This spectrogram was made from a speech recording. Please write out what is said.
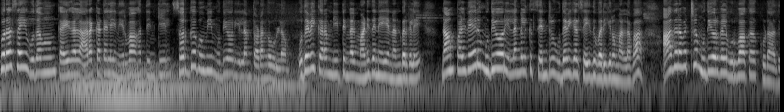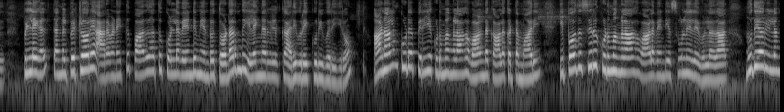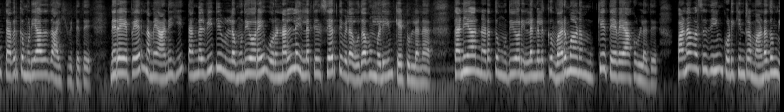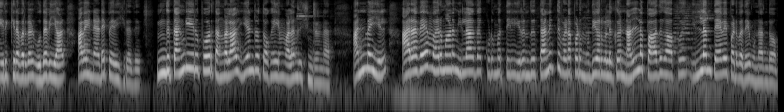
புரசை உதவும் கைகள் அறக்கட்டளை நிர்வாகத்தின் கீழ் சொர்க்கபூமி முதியோர் இல்லம் தொடங்க உள்ளோம். உதவிக்கரம் நீட்டுங்கள் மனிதநேய நண்பர்களே. நாம் பல்வேறு முதியோர் இல்லங்களுக்கு சென்று உதவிகள் செய்து வருகிறோம் அல்லவா? ஆதரவற்ற முதியோர்கள் உருவாக்கக்கூடாது. பிள்ளைகள் தங்கள் பெற்றோரை அரவணைத்து பாதுகாத்து கொள்ள வேண்டும் என்று தொடர்ந்து இளைஞர்களுக்கு அறிவுரை கூறி வருகிறோம். ஆனாலும் கூட பெரிய குடும்பங்களாக வாழ்ந்த காலகட்டம் மாறி இப்போது சிறு குடும்பங்களாக வாழ வேண்டிய சூழ்நிலை உள்ளதால் முதியோர் இல்லம் தவிர்க்க முடியாதது ஆகிவிட்டது நிறைய பேர் நம்மை அணுகி தங்கள் வீட்டில் உள்ள முதியோரை ஒரு நல்ல இல்லத்தில் சேர்த்துவிட உதவும்படியும் கேட்டுள்ளனர். தனியார் நடத்தும் முதியோர் இல்லங்களுக்கு வருமானம் முக்கிய தேவையாக உள்ளது. பண வசதியும் கொடுக்கின்ற மனதும் இருக்கிறவர்கள் உதவியால் அவை நடைபெறுகிறது. இங்கு தங்கியிருப்போர் தங்களால் இயன்ற தொகையும் வருகின்றனர் அண்மையில் அறவே வருமானம் இல்லாத குடும்பத்தில் இருந்து தனித்து விடப்படும் முதியோர்களுக்கு நல்ல பாதுகாப்பு இல்லம் தேவைப்படுவதை உணர்ந்தோம்.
